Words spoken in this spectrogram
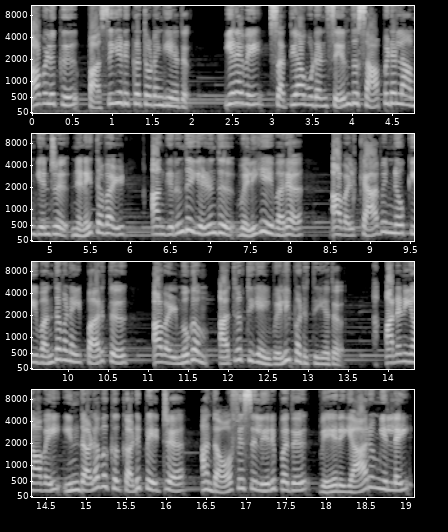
அவளுக்கு பசி எடுக்க தொடங்கியது. எனவே சத்யாவுடன் சேர்ந்து சாப்பிடலாம் என்று நினைத்தவள் அங்கிருந்து எழுந்து வெளியே வர அவள் கேபின் நோக்கி வந்தவனை பார்த்து அவள் முகம் அதிருப்தியை வெளிப்படுத்தியது. அனனியாவை இந்த அளவுக்கு கடுப்பேற்ற அந்த ஆபீஸில் இருப்பது வேறு யாரும் இல்லை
